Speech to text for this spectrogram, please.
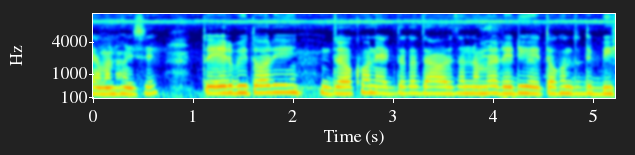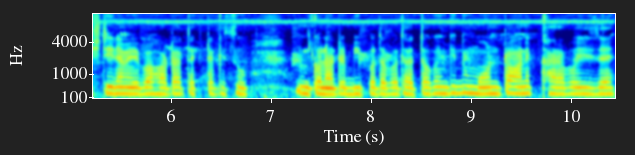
কেমন হয়েছে। তো এর ভিতরই যখন এক জায়গায় যাওয়ার জন্য আমরা রেডি হই, তখন যদি বৃষ্টি নামে বা হঠাৎ একটা কিছু কোনো একটা বিপদ আপদ হয়, তখন কিন্তু মনটা অনেক খারাপ হয়ে যায়।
